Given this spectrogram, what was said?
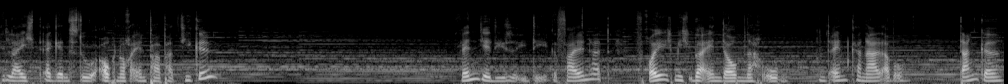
Vielleicht ergänzt du auch noch ein paar Partikel. Wenn dir diese Idee gefallen hat, freue ich mich über einen Daumen nach oben und ein Kanalabo. Danke!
